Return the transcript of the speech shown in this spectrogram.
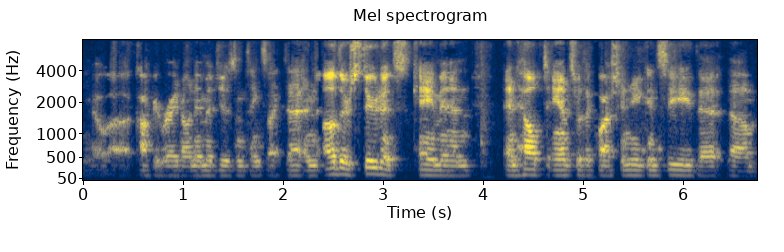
you know uh, copyright on images and things like that, and other students came in and helped answer the question. You can see that um,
